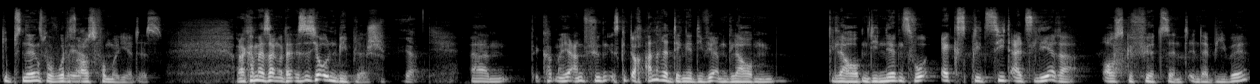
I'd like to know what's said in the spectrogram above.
gibt es nirgendwo, wo das ja. ausformuliert ist. Und da kann man sagen, dann ist es ja unbiblisch. Ja. Ähm, da könnte man ja anfügen, es gibt auch andere Dinge, die wir im Glauben glauben, die nirgendwo explizit als Lehre ausgeführt sind in der Bibel.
